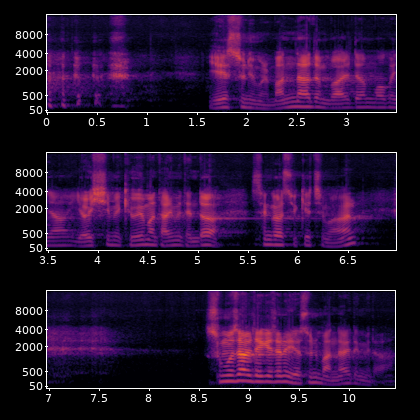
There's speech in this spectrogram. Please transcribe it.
예수님을 만나든 말든 뭐 그냥 열심히 교회만 다니면 된다 생각할 수 있겠지만 스무 살 되기 전에 예수님 만나야 됩니다.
